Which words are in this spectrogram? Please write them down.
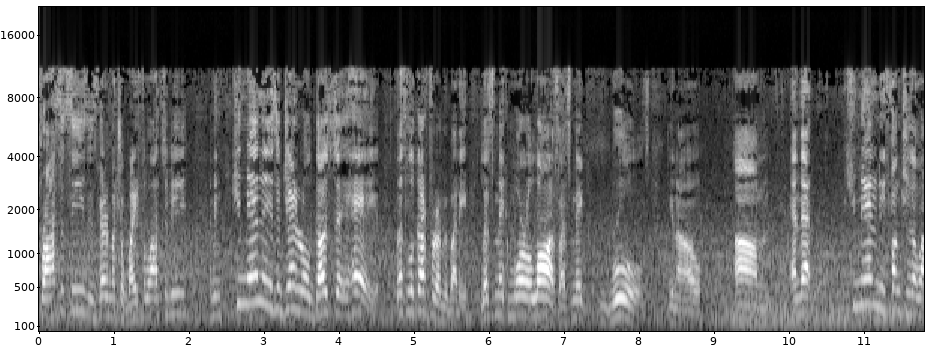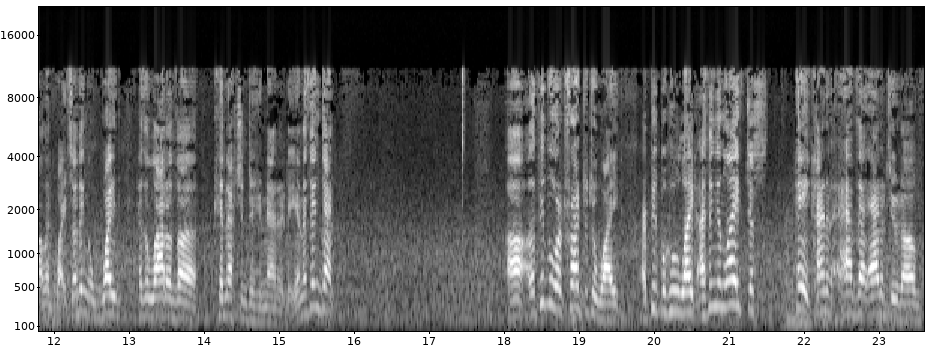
processes is very much a white philosophy. I mean, humanity as a general does say, hey, let's look out for everybody. Let's make moral laws. Let's make rules, you know. Um, and that humanity functions a lot like white. So I think white has a lot of the connection to humanity. And I think that uh, the people who are attracted to white are people who like, I think in life, just, hey, kind of have that attitude of,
